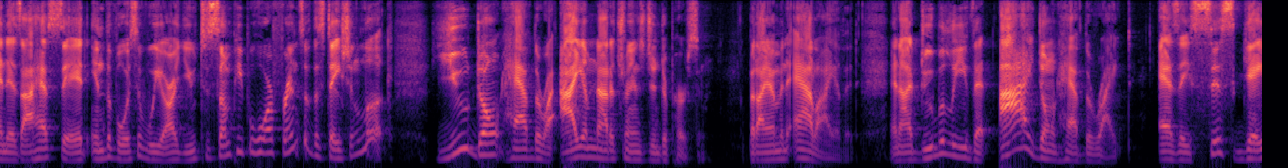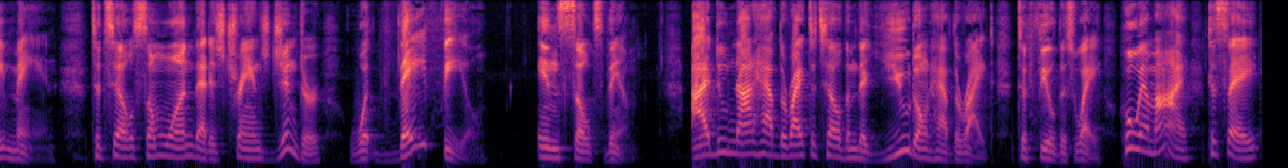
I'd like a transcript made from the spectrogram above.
And as I have said in the voice of We Are You to some people who are friends of the station, look, you don't have the right. I am not a transgender person, but I am an ally of it. And I do believe that I don't have the right as a cis gay man to tell someone that is transgender what they feel insults them. I do not have the right to tell them that you don't have the right to feel this way. Who am I to say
